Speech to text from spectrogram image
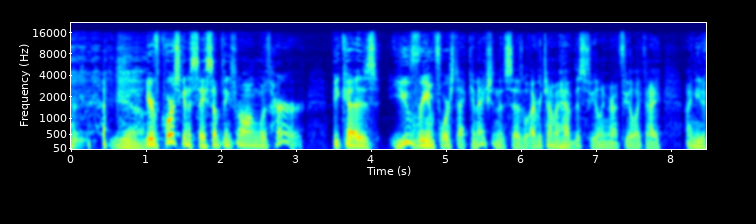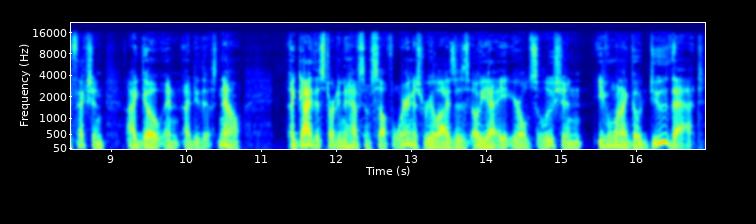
Yeah. you're of course going to say something's wrong with her because you've reinforced that connection that says, well, every time I have this feeling or I feel like I, I need affection, I go and I do this. Now, a guy that's starting to have some self awareness realizes, oh, yeah, eight year old solution, even when I go do that,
